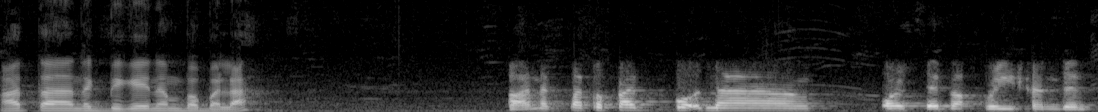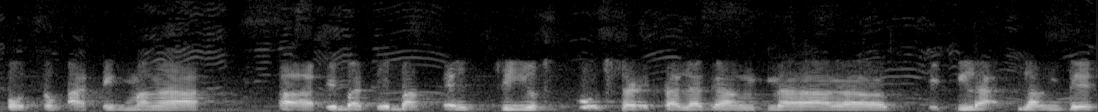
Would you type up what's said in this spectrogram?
at ah, nagbigay ng babala? Ah, nagpatupad po ng forced evacuation din po ng ating mga ah, iba't ibang LGUs po, sir. Talagang na bigla lang din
